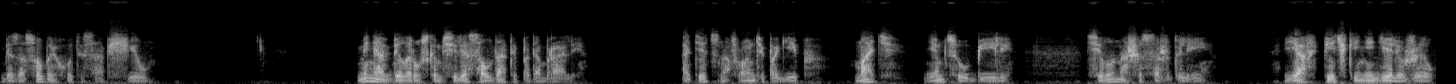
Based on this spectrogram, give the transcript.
без особой охоты сообщил. Меня в белорусском селе солдаты подобрали. Отец на фронте погиб, мать немцы убили, село наше сожгли. Я в печке неделю жил,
